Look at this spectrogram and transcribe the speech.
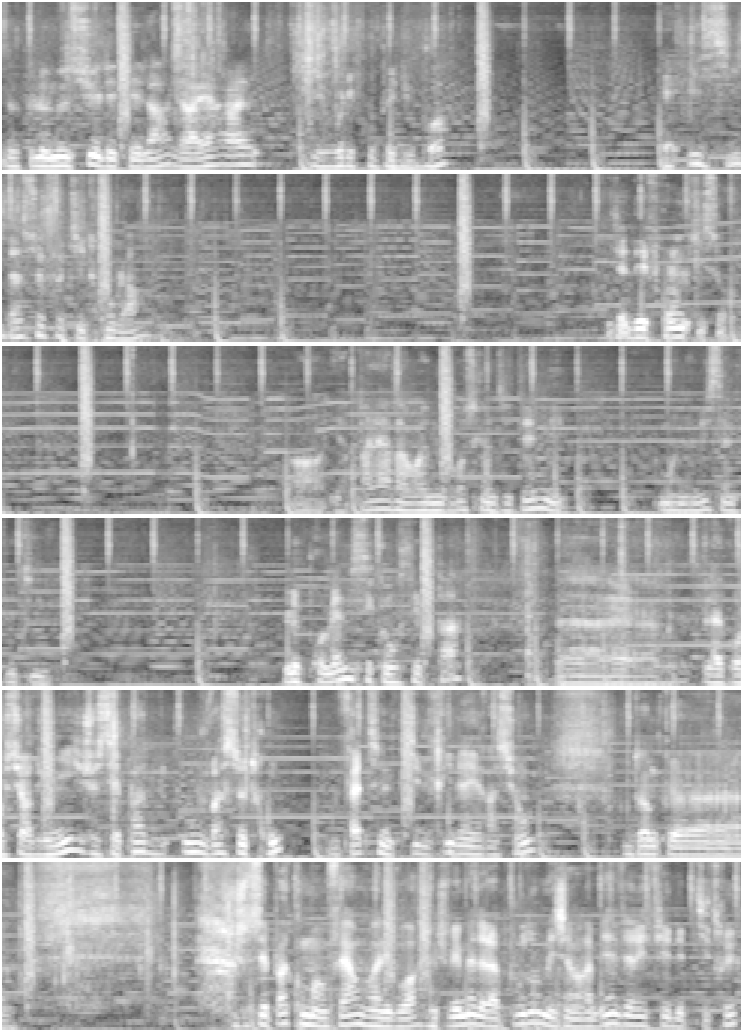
Donc le monsieur, il était là, derrière, il voulait couper du bois. Et ici, dans ce petit trou là, il y a des frelons qui sortent. il n'y a pas l'air d'avoir une grosse quantité, mais à mon avis, c'est un petit. Le problème, c'est qu'on ne sait pas euh, la grosseur du nid, je ne sais pas où va ce trou. En fait, une petite grille d'aération. Donc, euh, je ne sais pas comment faire, on va aller voir. Je vais mettre de la poudre, mais j'aimerais bien vérifier des petits trucs.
